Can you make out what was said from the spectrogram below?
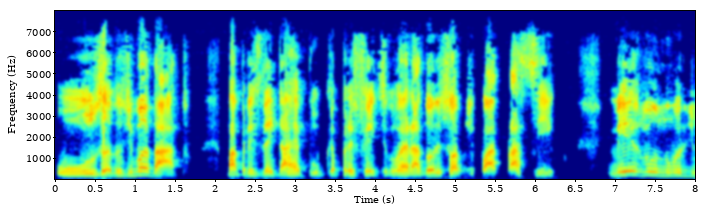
os anos de mandato. Para presidente da República, prefeitos e governadores, sobe de quatro para cinco. Mesmo o número de,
